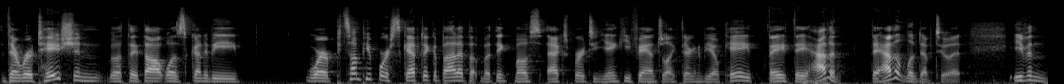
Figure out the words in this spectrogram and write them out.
Their rotation, what they thought was going to be, where some people were skeptic about it, but I think most experts and Yankee fans are like they're going to be okay. They they haven't they haven't lived up to it. Even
